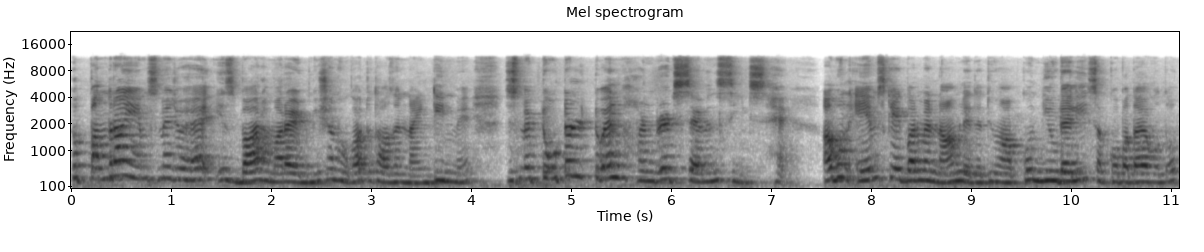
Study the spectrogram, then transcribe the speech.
तो 15 एम्स में जो है, इस बार हमारा एडमिशन होगा 2019 में, जिसमें टोटल 1207 सीट्स हैं। अब उन एम्स के एक बार मैं नाम ले देती हूँ आपको न्यू दिल्ली सबको पता है वो तो।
